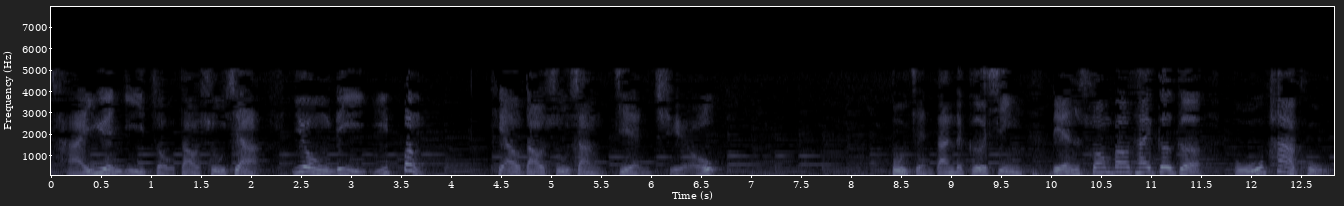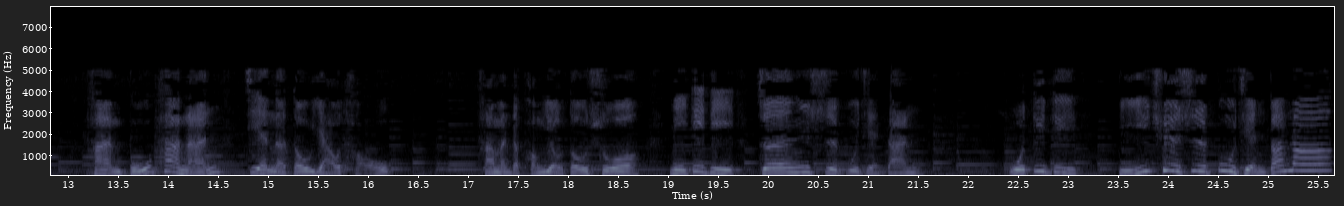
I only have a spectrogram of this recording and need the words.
才愿意走到树下，用力一蹦。跳到树上捡球，不简单的个性，连双胞胎哥哥不怕苦和不怕难见了都摇头。他们的朋友都说：“你弟弟真是不简单。”我弟弟的确是不简单呐。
